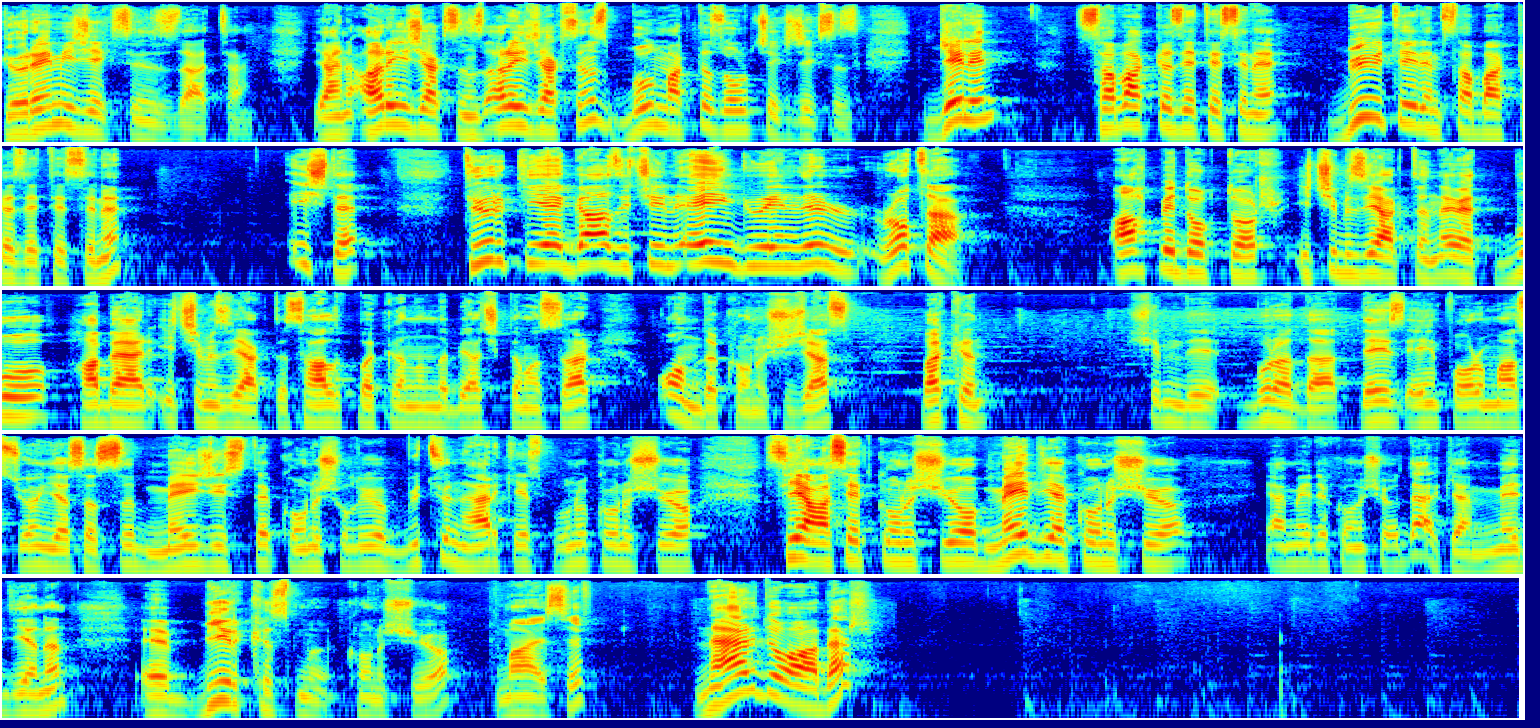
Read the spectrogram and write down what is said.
Göremeyeceksiniz zaten. Yani arayacaksınız, arayacaksınız, bulmakta zorluk çekeceksiniz. Gelin Sabah gazetesine, büyütelim Sabah gazetesini. İşte Türkiye gaz için en güvenilir rota. Ah be doktor içimizi yaktın. Evet bu haber içimizi yaktı. Sağlık Bakanı'nın da bir açıklaması var. Onu da konuşacağız. Bakın şimdi burada dezenformasyon yasası mecliste konuşuluyor. Bütün herkes bunu konuşuyor. Siyaset konuşuyor, medya konuşuyor. Yani medya konuşuyor derken medyanın e, bir kısmı konuşuyor maalesef. Nerede o haber?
